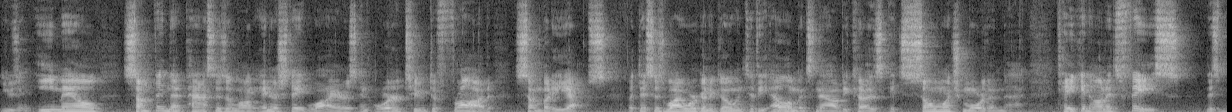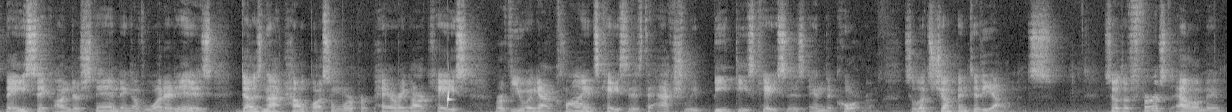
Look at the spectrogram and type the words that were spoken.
using email, something that passes along interstate wires in order to defraud somebody else. But this is why we're going to go into the elements now because it's so much more than that. Taken on its face, this basic understanding of what it is does not help us when we're preparing our case, reviewing our clients' cases to actually beat these cases in the courtroom. So let's jump into the elements. So the first element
